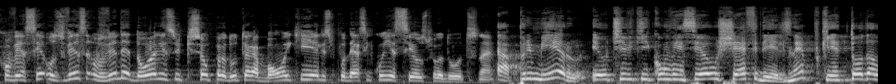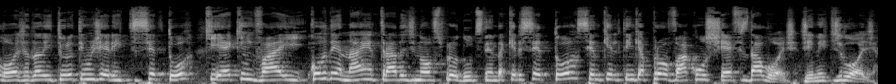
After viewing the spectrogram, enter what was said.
convencer os, os vendedores de que seu produto era bom e que eles pudessem conhecer os produtos, né? Ah, primeiro eu tive que convencer o chefe deles, né? Porque toda loja da leitura tem um gerente de setor que é quem vai coordenar a entrada de novos produtos dentro daquele setor, sendo que ele tem que aprovar com os chefes da loja. Loja, gerente de loja.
